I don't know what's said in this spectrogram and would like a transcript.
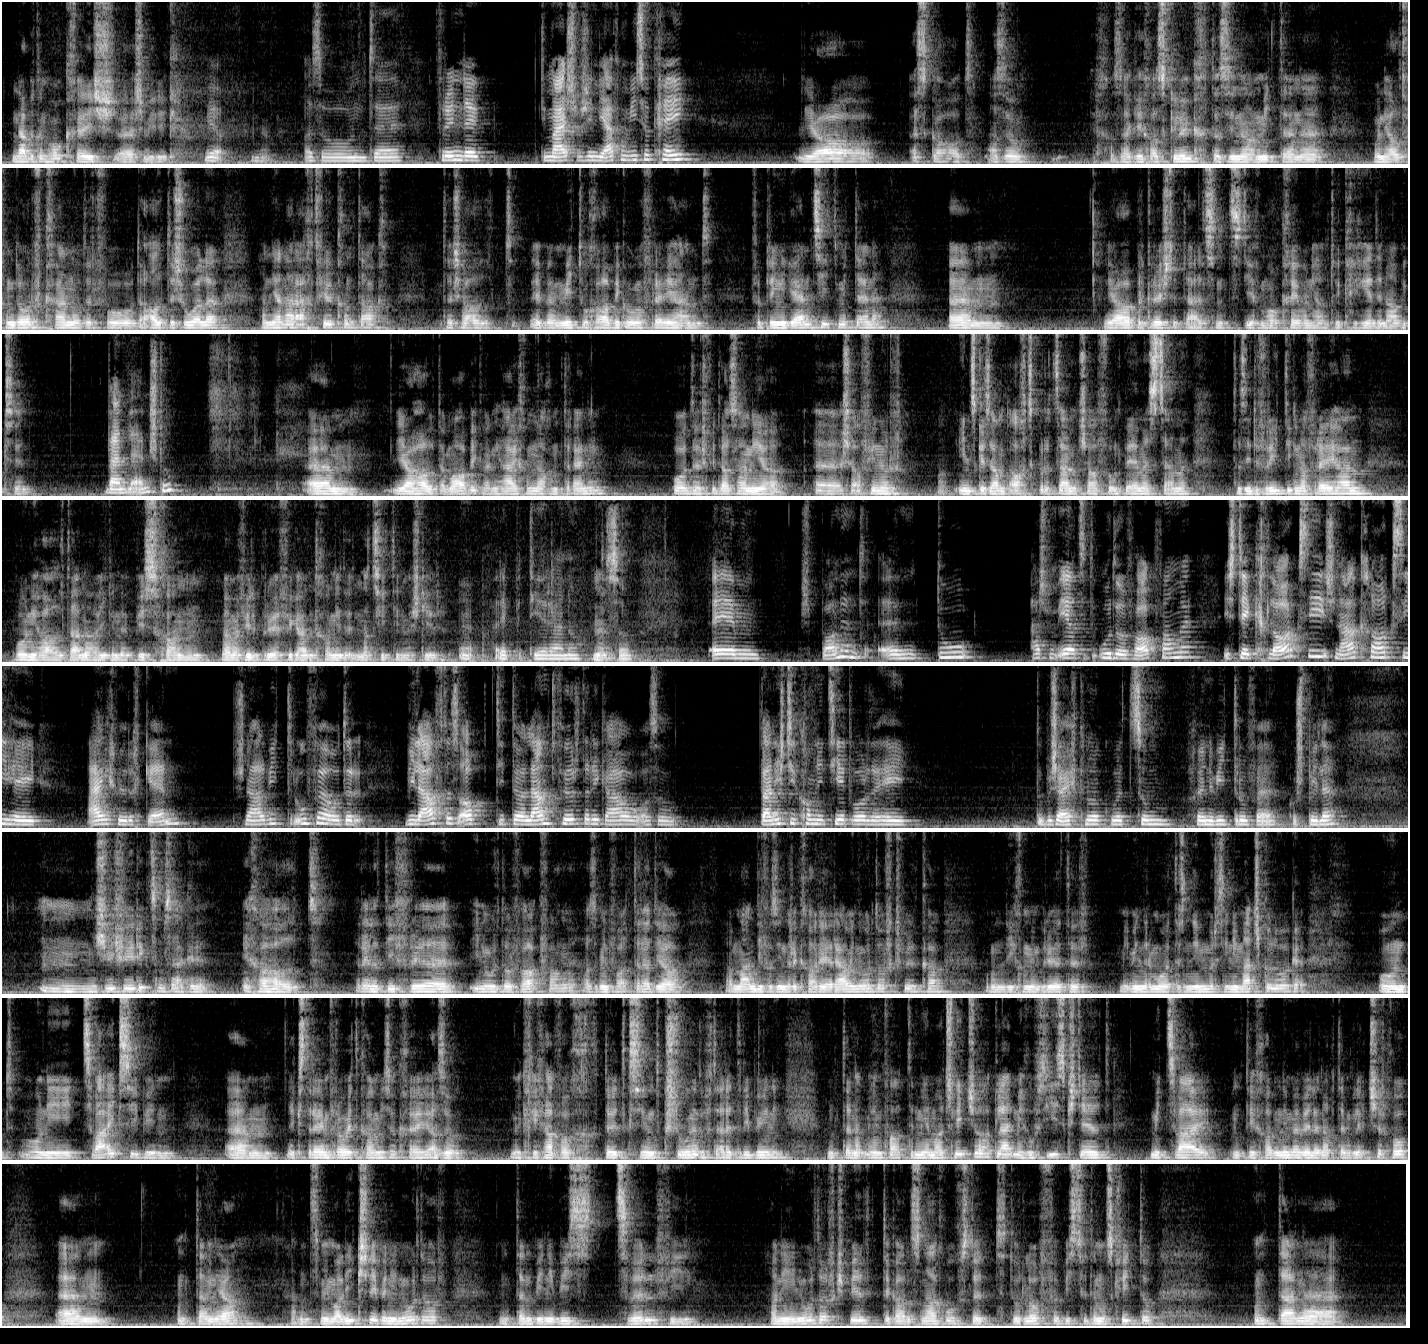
Neben dem Hockey ist äh, schwierig. ja. Ja. Also und äh, Freunde, die meisten wahrscheinlich auch vom Eishockey. Ja, es geht. Also ich kann sagen, ich habe das Glück, dass ich noch mit denen, die ich halt vom Dorf kenne oder von der alten Schule, habe ich auch noch recht viel Kontakt. Das ist halt eben Mittwochabend, wo wir frei haben, verbringe ich gerne Zeit mit denen. Ähm, ja, aber größtenteils sind es die vom Hockey, die ich halt wirklich jeden Abend sehe. Wann lernst du? Ähm, ja, halt am Abend, wenn ich heimkomme nach dem Training. Oder für das habe ich ja, äh, schaffe ich nur insgesamt 80% arbeite und BMS zusammen, dass ich den Freitag noch frei habe, wo ich halt auch noch irgendetwas kann, wenn wir viele Prüfungen haben, kann ich dort noch Zeit investieren. Ja, repetieren auch noch. Ja. Also, ähm, spannend. Ähm, du hast beim EAZ Urdorf angefangen. Ist dir klar gewesen, schnell klar gewesen, hey, eigentlich würde ich gerne schnell weiter rauf? Oder wie läuft das ab, die Talentförderung auch? Also, wann ist dir kommuniziert worden, hey, du bist eigentlich genug gut, um weiter rauf zu spielen? Mm, ist wie schwierig zu sagen. Ich habe halt relativ früh in Urdorf angefangen. Also mein Vater hat ja am Ende von seiner Karriere auch in Urdorf gespielt und ich und mein Bruder mit meiner Mutter sind immer seine Matches schauen. Und als ich zwei war, ähm, extrem Freude gehabt, okay. Also wirklich einfach dort und gestaunt auf dieser Tribüne. Und dann hat mein Vater mir mal die Schlittschuhe angelegt, mich aufs Eis gestellt mit zwei und ich wollte nicht mehr nach dem Gletscher kommen. Ähm, und dann ja, haben sie mich mal eingeschrieben in Urdorf und dann bin ich bis 12 habe ich in Urdorf gespielt, den ganzen Nachwuchs dort durchlaufen bis zu den Moskito. Und dann, äh,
